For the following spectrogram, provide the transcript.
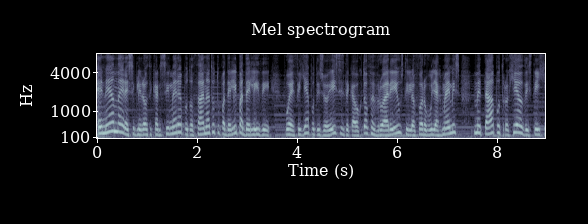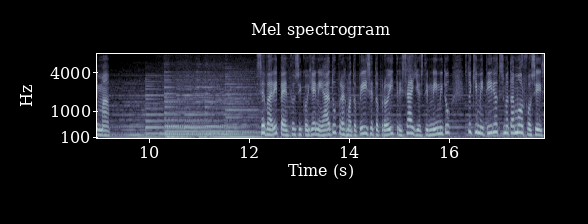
Εννέα μέρες συμπληρώθηκαν σήμερα από το θάνατο του Παντελή Παντελίδη, που έφυγε από τη ζωή στις 18 Φεβρουαρίου στη Λεωφόρο Βουλιαγμένης μετά από τροχαίο δυστύχημα. Σε βαρύ πένθος η οικογένειά του πραγματοποίησε το πρωί τρισάγιο στη μνήμη του στο κημητήριο της Μεταμόρφωσης,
